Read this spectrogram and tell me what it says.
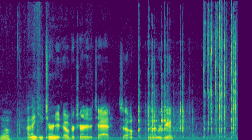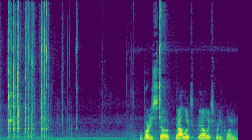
No? I think you turned it, overturned it a tad. So I think we're good. I'm pretty stoked. That looks that looks pretty clean.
